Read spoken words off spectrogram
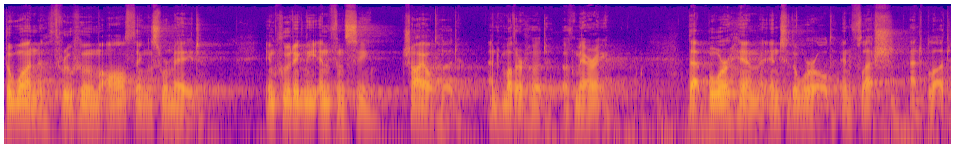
the one through whom all things were made, including the infancy, childhood, and motherhood of Mary, that bore him into the world in flesh and blood.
